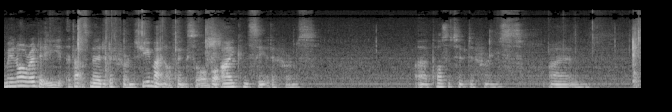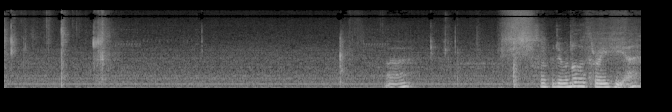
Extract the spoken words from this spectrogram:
I mean, already that's made a difference. You might not think so, but I can see a difference. A positive difference. Um, there. So if I do another three here,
